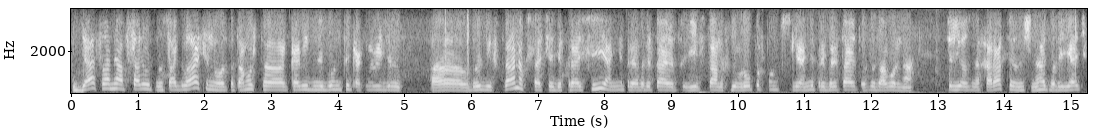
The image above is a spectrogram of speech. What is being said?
Я с вами абсолютно согласен, вот, потому что ковидные бунты, как мы видим э, в других странах, в соседях России, они приобретают, и в странах Европы в том числе, они приобретают уже довольно серьезный характер, начинают влиять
